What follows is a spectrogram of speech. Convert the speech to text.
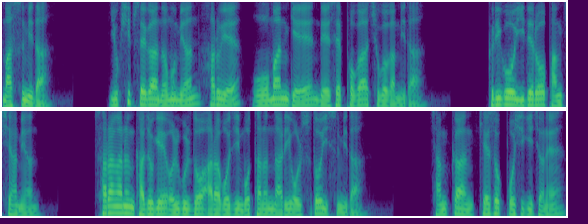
맞습니다. 60세가 넘으면 하루에 5만 개의 뇌세포가 죽어갑니다. 그리고 이대로 방치하면 사랑하는 가족의 얼굴도 알아보지 못하는 날이 올 수도 있습니다. 잠깐 계속 보시기 전에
